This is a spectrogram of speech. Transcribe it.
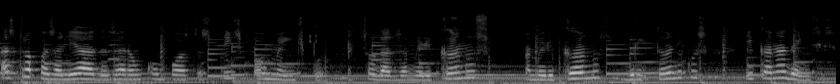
As tropas aliadas eram compostas principalmente por soldados americanos, americanos, britânicos e canadenses,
